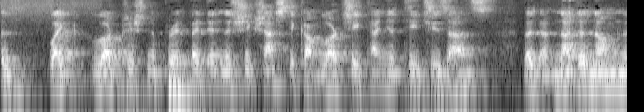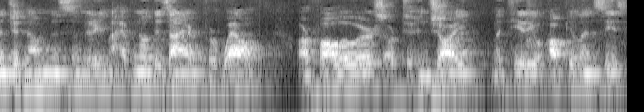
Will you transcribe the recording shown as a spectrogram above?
as like Lord Krishna prayed, in the Shikshashtakam, Lord Chaitanya teaches us that nadanam najanam nasundarim, I have no desire for wealth or followers or to enjoy material opulences.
